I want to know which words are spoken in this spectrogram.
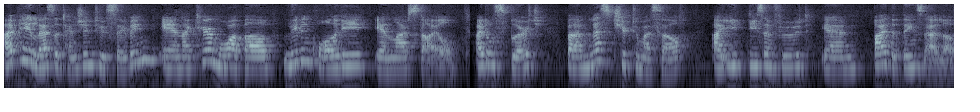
I pay less attention to saving and I care more about living quality and lifestyle. I don't splurge, but I'm less cheap to myself. I eat decent food and buy the things that I love.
